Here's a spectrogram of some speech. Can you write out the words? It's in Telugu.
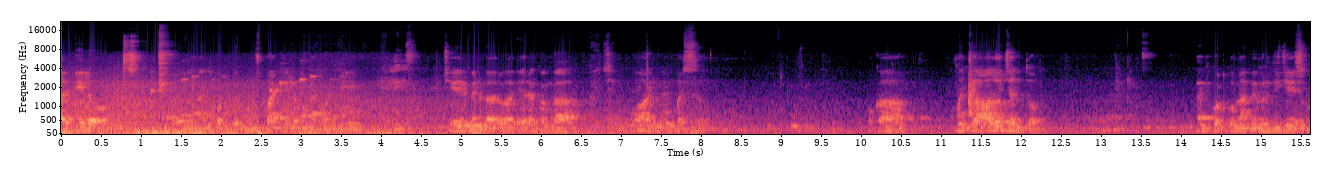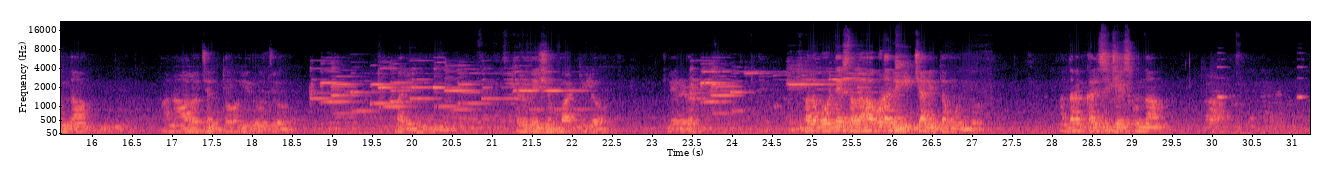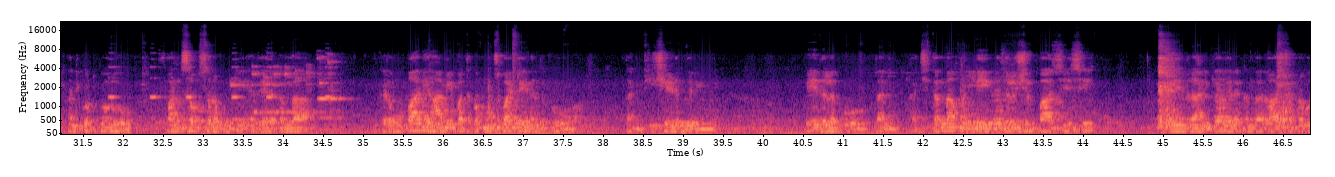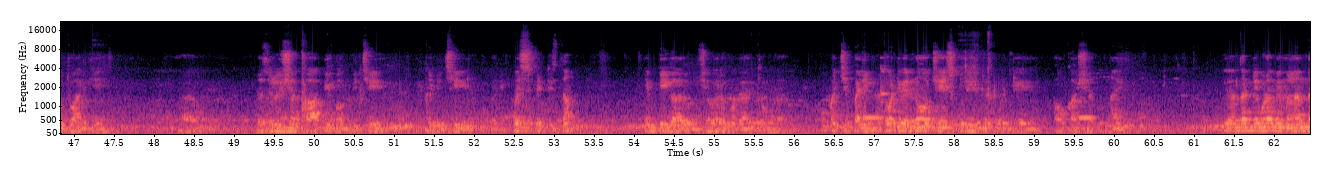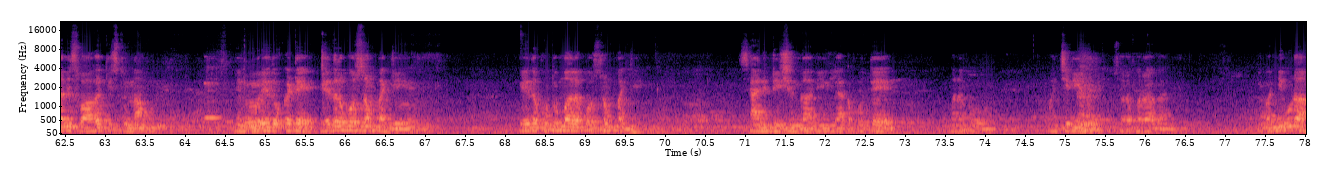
మున్సిపాలిటీలో నందికొట్టు మున్సిపాలిటీలో ఉన్నటువంటి చైర్మన్ గారు అదే రకంగా వార్డు మెంబర్స్ ఒక మంచి ఆలోచనతో నందికొట్టుకున్న అభివృద్ధి చేసుకుందాం అన్న ఆలోచనతో ఈరోజు మరి తెలుగుదేశం పార్టీలో చేరడం. వాళ్ళ ఒకటే సలహా కూడా నేను ఇచ్చాను ఇంతకుముందు. అందరం కలిసి చేసుకుందాం. అది కొట్టుకోరు. ఫండ్స్ అవసరం ఉంది. అదే రకంగా ఇక్కడ ఉపాధి హామీ పథకం మున్సిపాలిటీ అయినందుకు దాన్ని తీసేయడం జరిగింది. పేదలకు దాన్ని ఖచ్చితంగా మళ్ళీ రెజల్యూషన్ పాస్ చేసి కేంద్రానికి అదే రకంగా రాష్ట్ర ప్రభుత్వానికి రెజల్యూషన్ కాపీ పంపించి ఇక్కడి నుంచి ఒక రిక్వెస్ట్ పెట్టిస్తాం. ఎంపీ గారు శివరమ్మ గారితో కూడా. మంచి పని. అటువంటివి ఎన్నో చేసుకునేటటువంటి అవకాశాలు ఉన్నాయి. ఇదందరినీ కూడా మిమ్మల్ని అందరినీ స్వాగతిస్తున్నాం నేను కోరేది ఒక్కటే పేదల కోసం పనిచేయండి పేద కుటుంబాల కోసం పనిచేయండి శానిటేషన్ కానీ లేకపోతే మనకు మంచినీరు సరఫరా కానీ ఇవన్నీ కూడా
